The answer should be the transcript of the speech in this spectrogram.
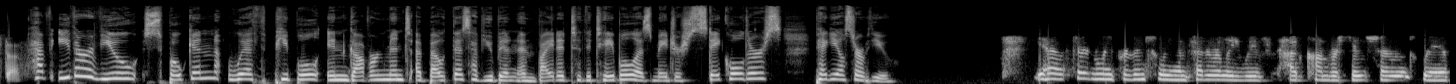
stuff. Have either of you spoken with people in government about this? Have you been invited to the table as major stakeholders? Peggy, I'll start with you. Yeah, certainly provincially and federally, we've had conversations with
